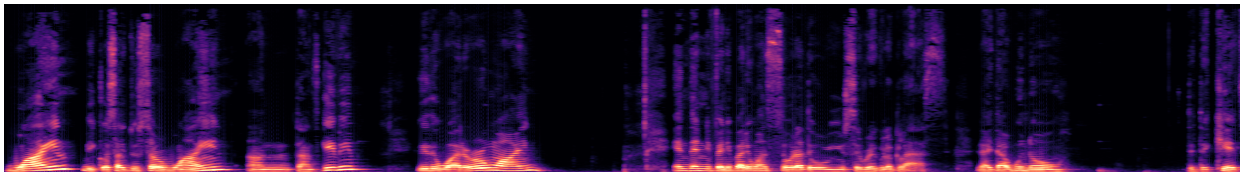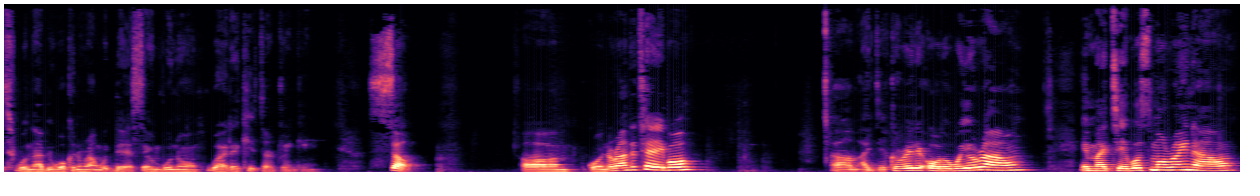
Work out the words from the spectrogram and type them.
wine, because I do serve wine on Thanksgiving. Either water or wine. And then if anybody wants soda, they will use a regular glass. Like that, we know that the kids will not be walking around with this, and we know why the kids are drinking. So, um, going around the table, um, I decorated all the way around. And my table is small right now,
